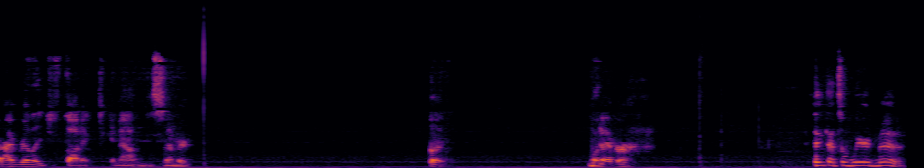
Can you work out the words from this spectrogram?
But I really just thought it came out in December. But whatever. I think that's a weird move.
